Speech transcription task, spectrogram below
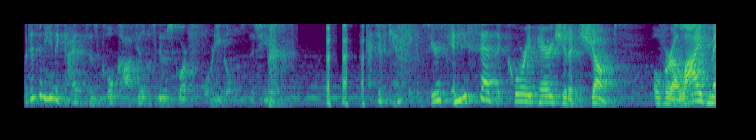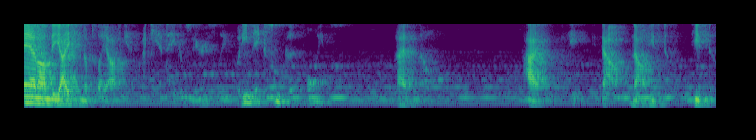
But isn't he the guy that says Cole Caufield was going to score 40 goals this year? like, I just can't take him seriously. And he said that Corey Perry should have jumped over a live man on the ice in the playoff game. I can't take him seriously. But he makes some good points. I don't know. I don't he, No, no, he's done. He's done.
